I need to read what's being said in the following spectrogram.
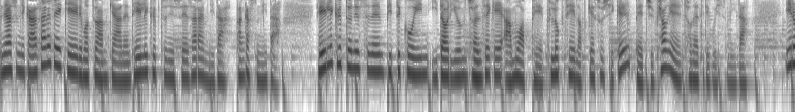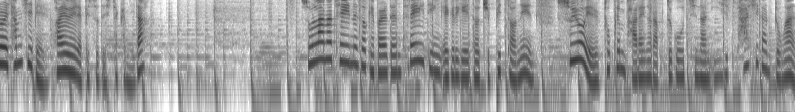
안녕하십니까. 사르세이케 리모트와 함께하는 Daily Crypto News의 사라입니다. 반갑습니다. Daily Crypto News는 비트코인, 이더리움, 전 세계 암호화폐, 블록체인 업계 소식을 매주 평일 전해드리고 있습니다. 1월 30일 화요일 에피소드 시작합니다. 솔라나 체인에서 개발된 trading aggregator 주피터는 수요일 토큰 발행을 앞두고 지난 24시간 동안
